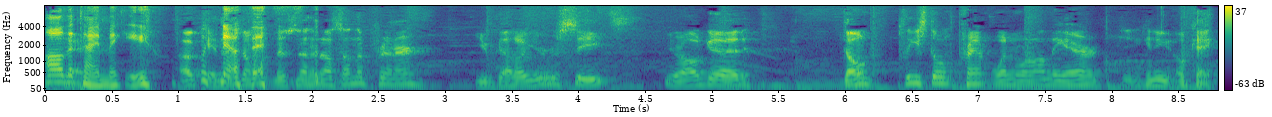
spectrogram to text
all the time, Mickey. Okay, there's, no, there's nothing else on the printer. You've got all your receipts. You're all good. Don't please don't print when we're on the air. Can you? Okay.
